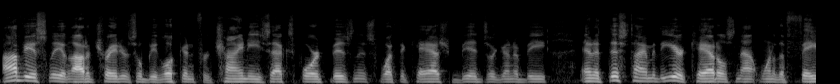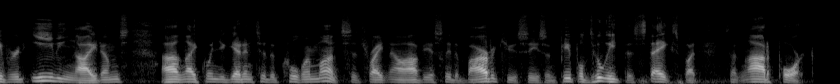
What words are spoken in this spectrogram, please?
Obviously, a lot of traders will be looking for Chinese export business, what the cash bids are going to be. And at this time of the year, cattle's not one of the favored eating items, uh, like when you get into the cooler months. It's right now, obviously, the barbecue season. People do eat the steaks, but it's a lot of pork.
